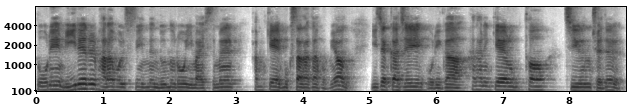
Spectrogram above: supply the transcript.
또 우리의 미래를 바라볼 수 있는 눈으로 이 말씀을 함께 묵상하다 보면 이제까지 우리가 하나님께로부터 지은 죄들,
